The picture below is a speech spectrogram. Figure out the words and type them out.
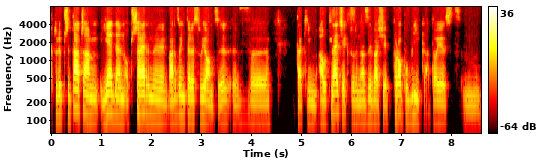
który przytaczam, jeden obszerny, bardzo interesujący, w takim outlecie, który nazywa się ProPublica. To jest mm,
